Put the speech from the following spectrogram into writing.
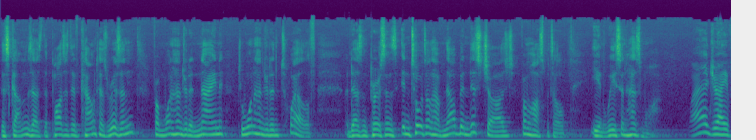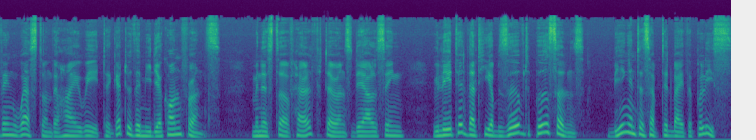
This comes as the positive count has risen from 109 to 112. A dozen persons in total have now been discharged from hospital. Ian Wason has more. While driving west on the highway to get to the media conference, Minister of Health Terrence Deyalsingh related that he observed persons being intercepted by the police.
